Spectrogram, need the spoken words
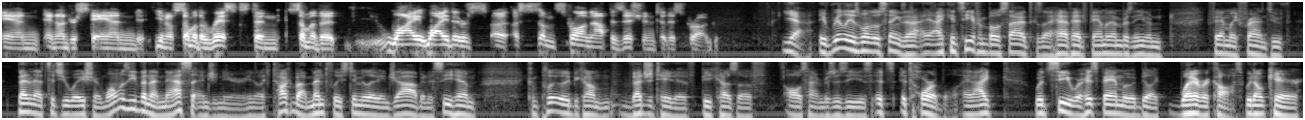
and and understand, you know, some of the risks and some of the why why there's some strong opposition to this drug. Yeah, it really is one of those things, and I, I can see it from both sides because I have had family members and even family friends who've been in that situation. One was even a NASA engineer. You know, like talk about mentally stimulating job, and to see him completely become vegetative because of Alzheimer's disease, it's it's horrible. And I would see where his family would be like, whatever it costs, we don't care,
